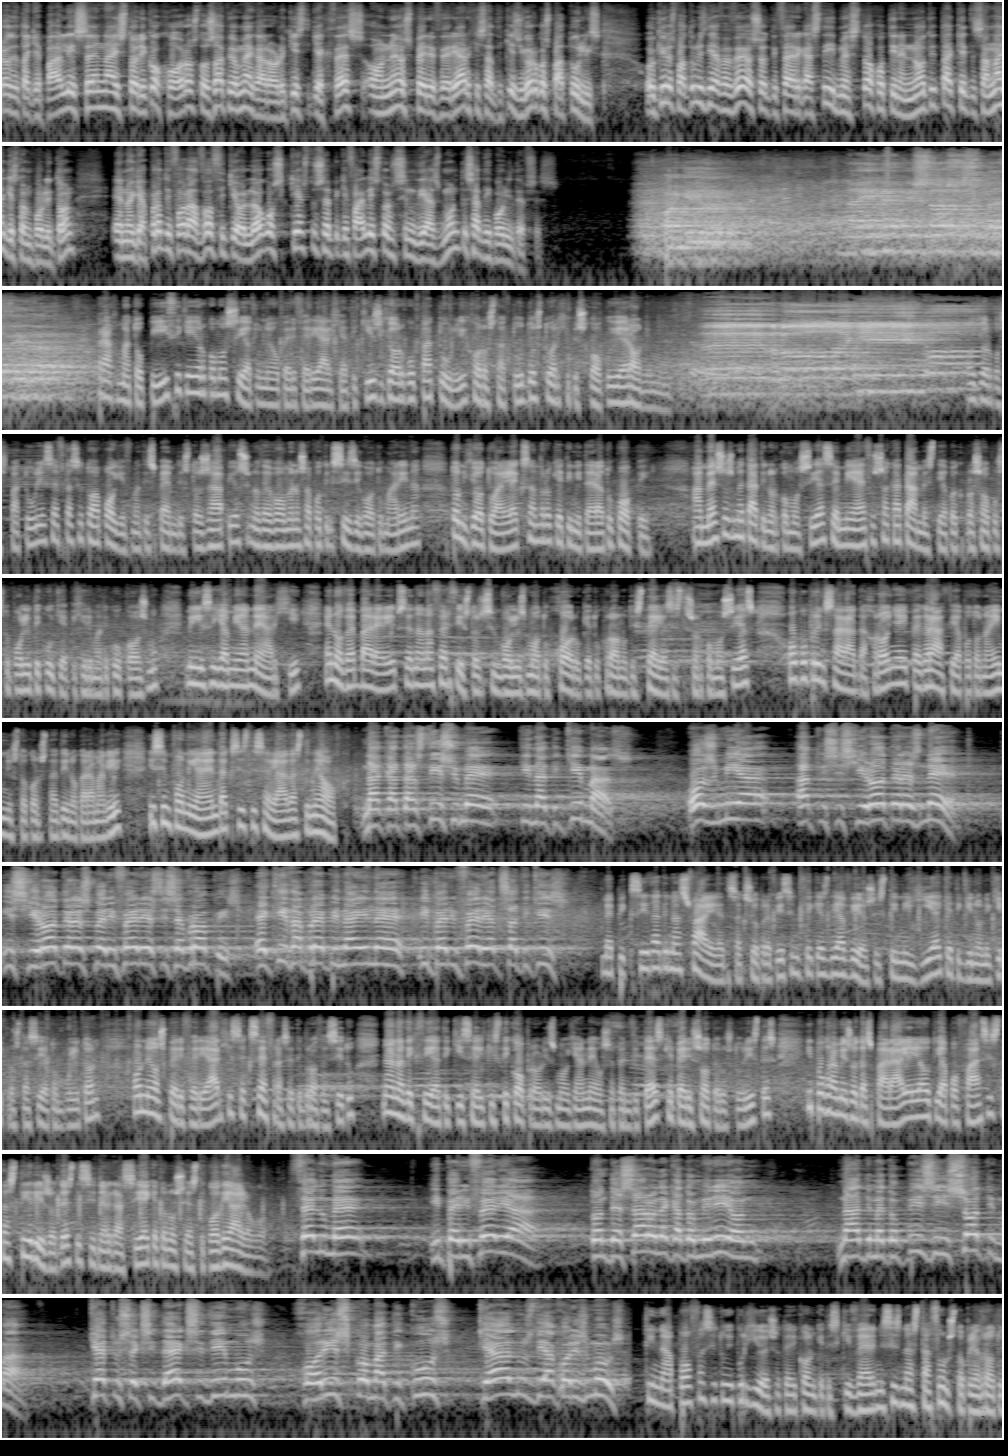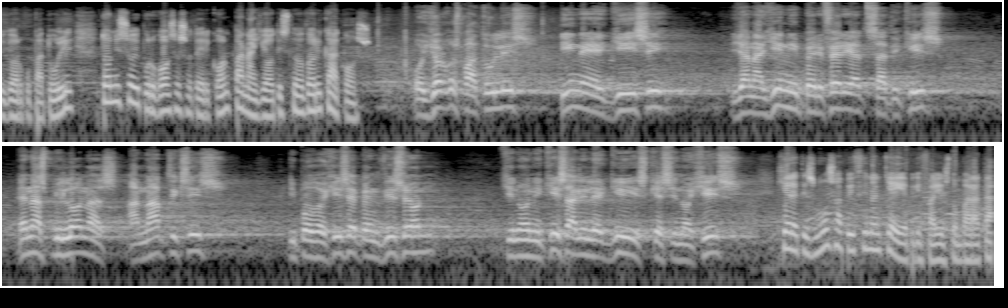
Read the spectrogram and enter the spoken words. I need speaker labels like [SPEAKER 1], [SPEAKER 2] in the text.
[SPEAKER 1] Σταθερότητα και πάλι σε ένα ιστορικό χώρο, στο Ζάπιο Μέγαρο, ορκίστηκε χθες ο νέος Περιφερειάρχης Αττικής Γιώργος Πατούλης. Ο κύριος Πατούλης διαβεβαίωσε ότι θα εργαστεί με στόχο την ενότητα και τις ανάγκες των πολιτών, ενώ για πρώτη φορά δόθηκε ο λόγος και στους επικεφαλείς των συνδυασμών της αντιπολίτευσης.
[SPEAKER 2] Πραγματοποιήθηκε η ορκομοσία του νέου Περιφερειάρχη Αττικής Γιώργου Πατούλη, χωροστατούντος του Αρχιεπισκόπου Ιερώνυμου. Ο Γιώργος Πατούλης έφτασε το απόγευμα της Πέμπτης στο Ζάπιο, συνοδευόμενος από την σύζυγό του Μαρίνα, τον γιο του Αλέξανδρο και τη μητέρα του Πόπη. Αμέσως μετά την ορκομοσία, σε μια αίθουσα κατάμεστη από εκπροσώπους του πολιτικού και επιχειρηματικού κόσμου, μίλησε για μια νέα αρχή, ενώ δεν παρέλειψε να αναφερθεί στον συμβολισμό του χώρου και του χρόνου της τέλεσης της ορκομοσίας, όπου πριν 40 χρόνια υπεγράφει από τον αίμνηστο Κωνσταντίνο Καραμαλή η Συμφωνία Ένταξης της Ελλάδας στην ΕΟΚ.
[SPEAKER 3] Να καταστήσουμε την Αττική μας ως μία από τις ισχυρότερες, ναι, ισχυρότερες περιφέρειες της Ευρώπης. Εκεί θα πρέπει να είναι η περιφέρεια της Αττικής.
[SPEAKER 2] Με πηξίδα την ασφάλεια, τι αξιοπρεπεί συνθήκες διαβίωσης, την υγεία και την κοινωνική προστασία των πολιτών, ο νέος Περιφερειάρχης εξέφρασε την πρόθεσή του να αναδειχθεί η Αττική σε ελκυστικό προορισμό για νέους επενδυτές και περισσότερους τουρίστες, υπογραμμίζοντας παράλληλα ότι οι αποφάσεις θα στηρίζονται στη συνεργασία και τον ουσιαστικό διάλογο.
[SPEAKER 3] Θέλουμε η περιφέρεια των 4 εκατομμυρίων να αντιμετωπίζει ισότιμα και τους 66 δήμους χωρίς κομματικούς και άλλους διαχωρισμούς.
[SPEAKER 2] Την απόφαση του Υπουργείου Εσωτερικών και της Κυβέρνησης να σταθούν στο πλευρό του Γιώργου Πατούλη τόνισε ο Υπουργός Εσωτερικών Παναγιώτης Θεοδωρικάκος.
[SPEAKER 4] Ο Γιώργος Πατούλης είναι εγγύηση για να γίνει η περιφέρεια της Αττικής ένας πυλώνας ανάπτυξης, υποδοχής επενδύσεων κοινωνικής αλληλεγγύης και συνοχής.
[SPEAKER 2] Χαιρετισμούς απίφθηναν και οι επικεφαλεί των παρατάξεων.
